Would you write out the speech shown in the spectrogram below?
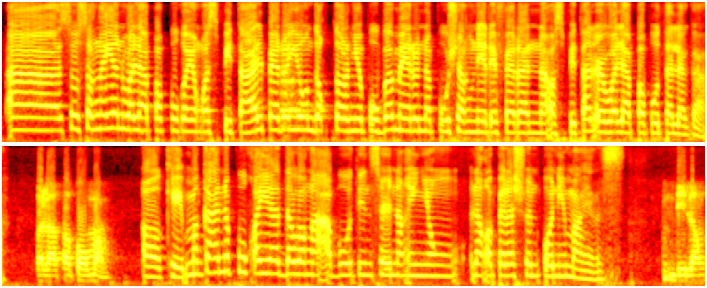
Ah, so sa ngayon, wala pa po kayong ospital, pero yung doktor niyo po ba, meron na po siyang nireferan na ospital or wala pa po talaga? Wala pa po, ma'am. Okay. Magkano po kaya daw ang aabutin, sir, ng inyong ng operasyon po ni Miles? Hindi lang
